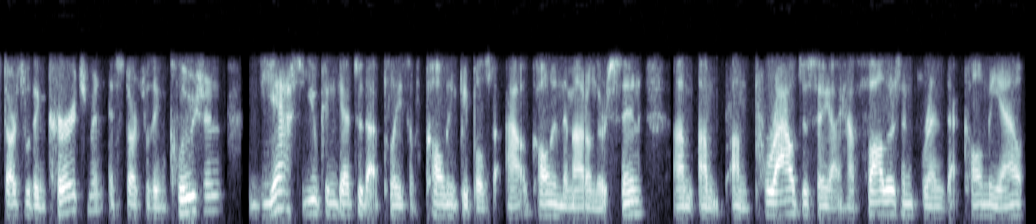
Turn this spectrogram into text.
starts with encouragement. It starts with inclusion. Yes, you can get to that place of calling people out, calling them out on their sin. Um, I'm, I'm proud to say I have fathers and friends that call me out,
